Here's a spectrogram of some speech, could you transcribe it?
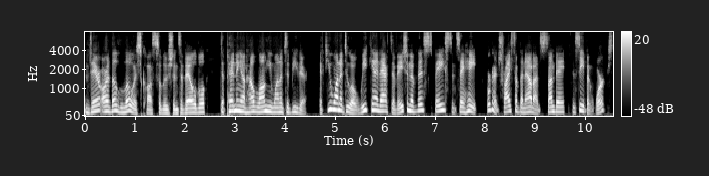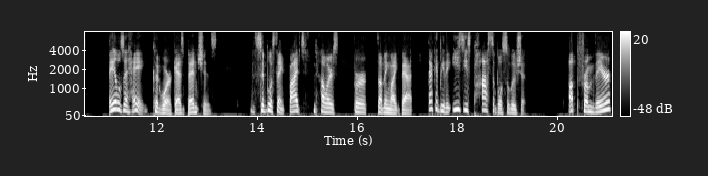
There are the lowest cost solutions available depending on how long you want it to be there. If you want to do a weekend activation of this space and say, hey, we're going to try something out on Sunday to see if it works, bales of hay could work as benches. The simplest thing, $5 for something like that. That could be the easiest possible solution up from there,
